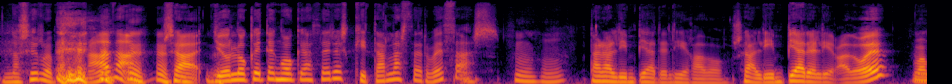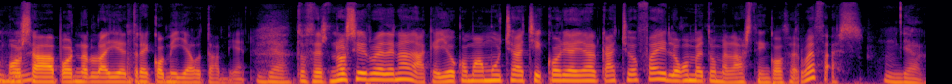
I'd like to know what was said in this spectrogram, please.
No sirve para nada. O sea, yo lo que tengo que hacer es quitar las cervezas para limpiar el hígado. O sea, limpiar el hígado, ¿eh? Vamos a ponerlo ahí entre comillas también. Entonces, no sirve de nada que yo coma mucha chicoria y alcachofa y luego me tome las cinco cervezas. Ya.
